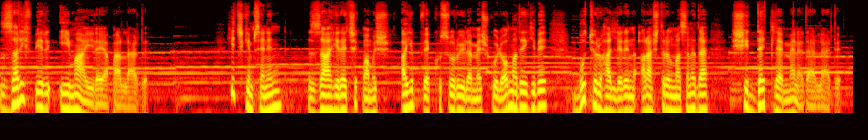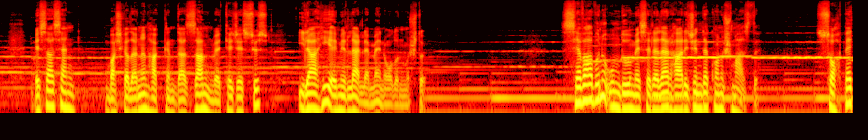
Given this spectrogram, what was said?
zarif bir ima ile yaparlardı. Hiç kimsenin zahire çıkmamış ayıp ve kusuruyla meşgul olmadığı gibi bu tür hallerin araştırılmasını da şiddetle men ederlerdi. Esasen başkalarının hakkında zan ve tecessüs ilahi emirlerle men olunmuştu. Sevabını umduğu meseleler haricinde konuşmazdı. Sohbet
